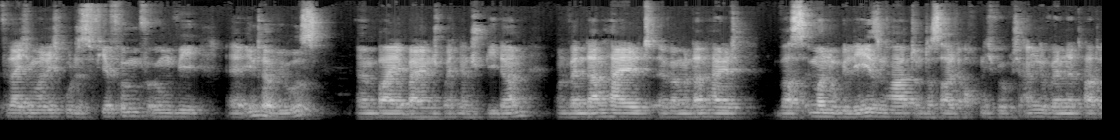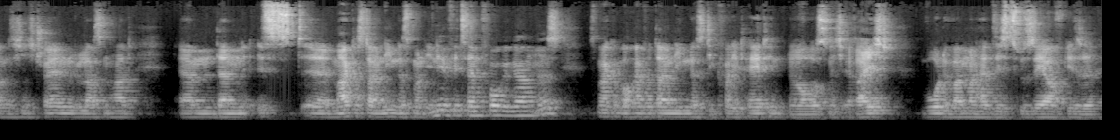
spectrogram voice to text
vielleicht immer richtig gutes vier, fünf irgendwie äh, Interviews äh, bei, bei entsprechenden Spielern und wenn dann halt, äh, wenn man dann halt was immer nur gelesen hat und das halt auch nicht wirklich angewendet hat und sich nicht challengen gelassen hat, ähm, dann ist, äh, mag das daran liegen, dass man ineffizient vorgegangen ist. Es mag aber auch einfach daran liegen, dass die Qualität hinten raus nicht erreicht wurde, weil man halt sich zu sehr auf diese,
